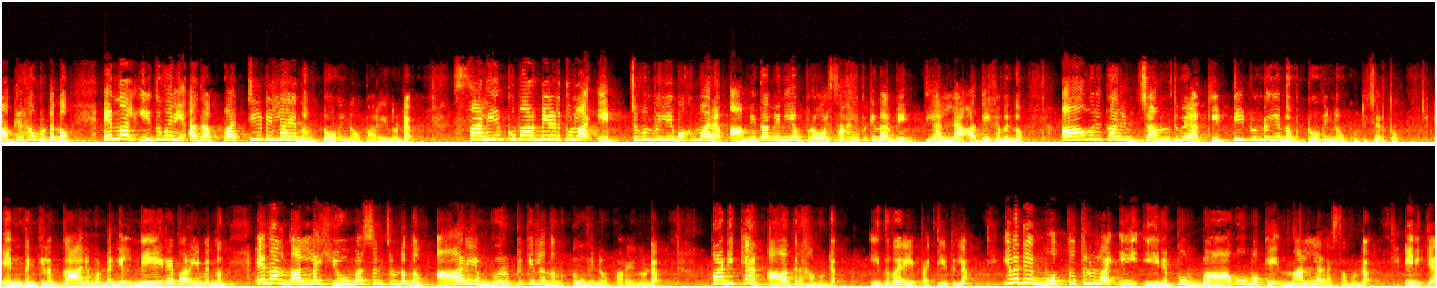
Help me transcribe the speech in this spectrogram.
ആഗ്രഹമുണ്ടെന്നും എന്നാൽ ഇതുവരെ അത് പറ്റിയിട്ടില്ല എന്നും ടോവിനോ പറയുന്നുണ്ട്. സലീം കുമാറിന്റെ അടുത്തുള്ള ഏറ്റവും വലിയ ബഹുമാനം അമിത വിനയം പ്രോത്സാഹിപ്പിക്കുന്ന വ്യക്തിയല്ല അദ്ദേഹമെന്നും ആ ഒരു കാര്യം ചന്തുവിന് കിട്ടിയിട്ടുണ്ട് എന്നും ടോവിനോ കൂട്ടിച്ചേർത്തു. എന്തെങ്കിലും കാര്യമുണ്ടെങ്കിൽ നേരെ പറയുമെന്നും എന്നാൽ നല്ല ഹ്യൂമർ സെൻസ് ഉണ്ടെന്നും ആരെയും വെറുപ്പിക്കില്ലെന്നും ടോവിനോ പറയുന്നുണ്ട്. പഠിക്കാൻ ആഗ്രഹമുണ്ട്. ഇതുവരെ പറ്റിയിട്ടില്ല. ഇവന്റെ മൊത്തത്തിലുള്ള ഈ ഇരിപ്പും ഭാവവും ഒക്കെ നല്ല രസമുണ്ട്. എനിക്ക്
